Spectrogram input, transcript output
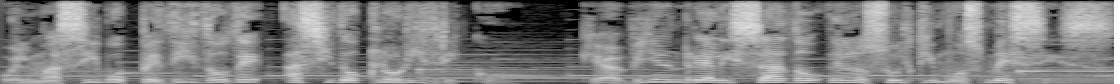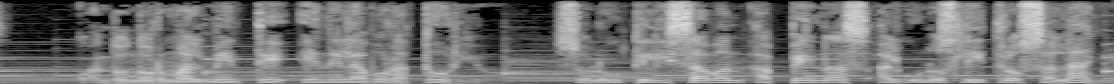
fue el masivo pedido de ácido clorhídrico que habían realizado en los últimos meses, cuando normalmente en el laboratorio solo utilizaban apenas algunos litros al año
